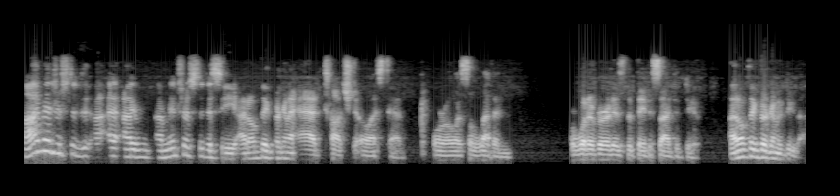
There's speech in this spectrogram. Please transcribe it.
I'm interested. I, I'm I'm interested to see. I don't think they're going to add touch to OS 10 or OS 11 or whatever it is that they decide to do. I don't think they're going to do that.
